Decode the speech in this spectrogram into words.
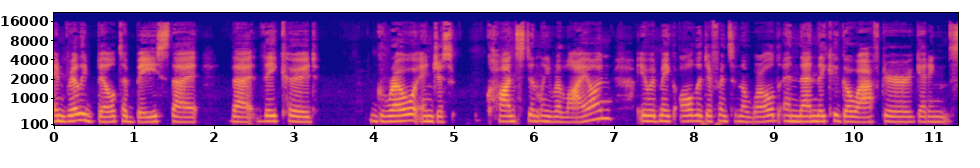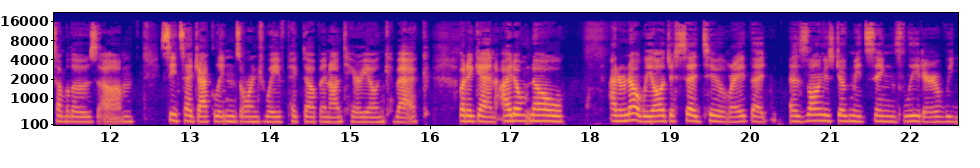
and really built a base that that they could grow and just constantly rely on, it would make all the difference in the world. And then they could go after getting some of those um, seats that Jack Layton's Orange Wave picked up in Ontario and Quebec. But again, I don't know. I don't know. We all just said too, right? That as long as Jagmeet Singh's leader, we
